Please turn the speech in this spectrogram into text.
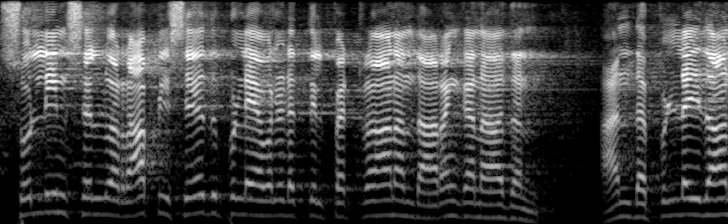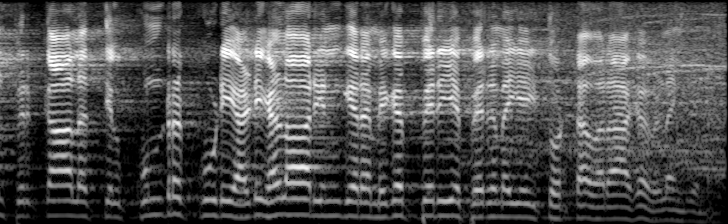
சொல்லின் செல்வ ராப்பி சேது பிள்ளை அவரிடத்தில் பெற்றான் அந்த அரங்கநாதன். அந்த பிள்ளைதான் பிற்காலத்தில் குன்றக்கூடிய அடிகளார் என்கிற மிகப்பெரிய பெருமையை தொட்டவராக விளங்கினார்.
